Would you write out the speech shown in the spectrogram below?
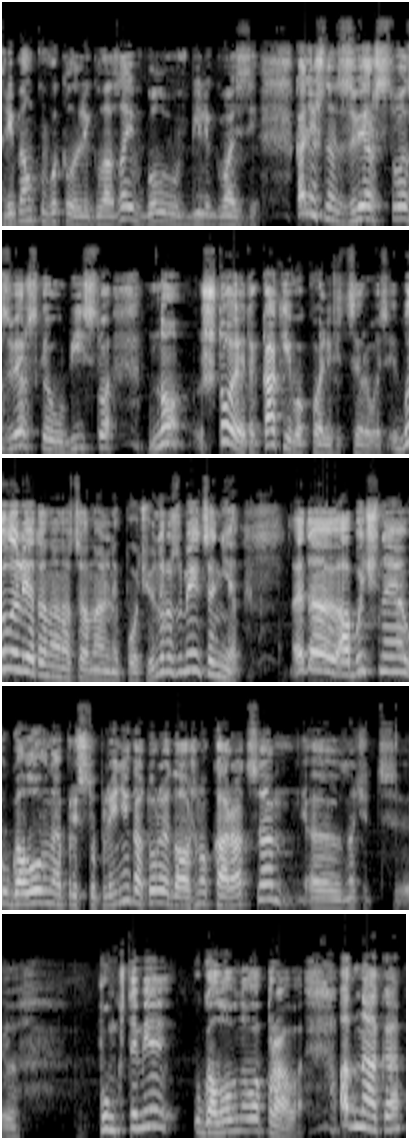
Ребенку выкололи глаза и в голову вбили гвозди. Конечно, зверство, зверское убийство, но что это, как его квалифицировать? Было ли это на национальной почве? Ну, разумеется, нет. Это обычное уголовное преступление, которое должно караться, э, значит, э, пунктами уголовного права. Однако,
